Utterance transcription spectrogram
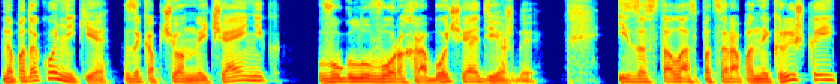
на подоконнике закопченный чайник, в углу ворох рабочей одежды. Из-за стола с поцарапанной крышкой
